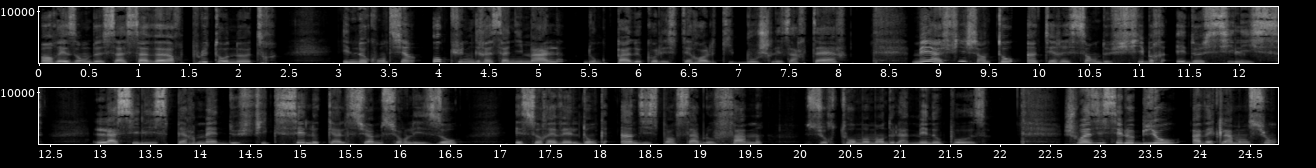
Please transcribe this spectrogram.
en raison de sa saveur plutôt neutre. Il ne contient aucune graisse animale, donc pas de cholestérol qui bouche les artères, mais affiche un taux intéressant de fibres et de silice. La silice permet de fixer le calcium sur les os et se révèle donc indispensable aux femmes, surtout au moment de la ménopause. Choisissez le bio avec la mention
